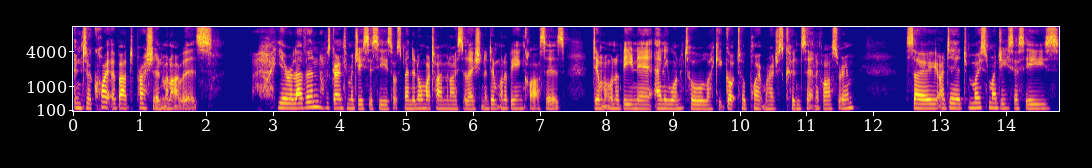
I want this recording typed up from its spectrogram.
into quite a bad depression when I was uh, year 11. I was going through my GCSEs. I was spending all my time in isolation. I didn't want to be in classes, didn't want to be near anyone at all. Like it got to a point where I just couldn't sit in a classroom. So I did most of my GCSEs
